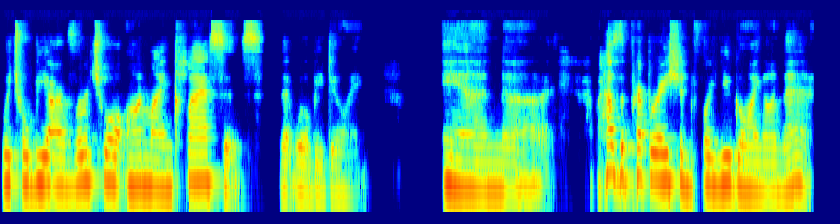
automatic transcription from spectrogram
which will be our virtual online classes that we'll be doing. And uh, how's the preparation for you going on that?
